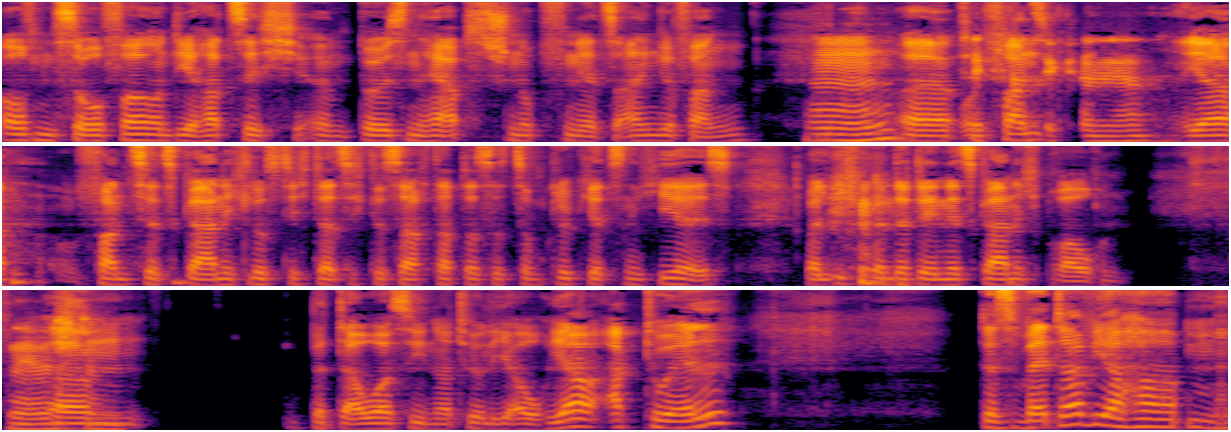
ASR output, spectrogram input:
auf dem Sofa und die hat sich einen bösen Herbstschnupfen jetzt eingefangen. Mhm, äh, und fand ja, ja fand es jetzt gar nicht lustig, dass ich gesagt habe, dass er zum Glück jetzt nicht hier ist, weil ich könnte den jetzt gar nicht brauchen. Ja, ähm, bedauere sie natürlich auch. Ja, aktuell das Wetter, wir haben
